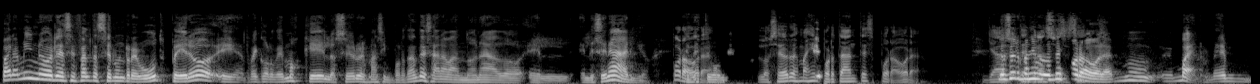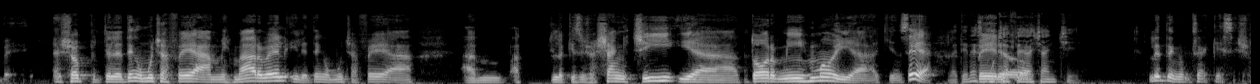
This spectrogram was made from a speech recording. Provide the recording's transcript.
Para mí no le hace falta hacer un reboot, pero eh, recordemos que los héroes más importantes han abandonado el, escenario. Por ahora. Este los héroes más importantes por ahora. los héroes más importantes por ahora. Mm, bueno, eh, yo le tengo mucha fe a Miss Marvel y le tengo mucha fe a, a, lo que sé yo, a Shang-Chi y a Thor mismo y a quien sea. Le tienes mucha fe a Shang-Chi. Le tengo, o sea, qué sé yo.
